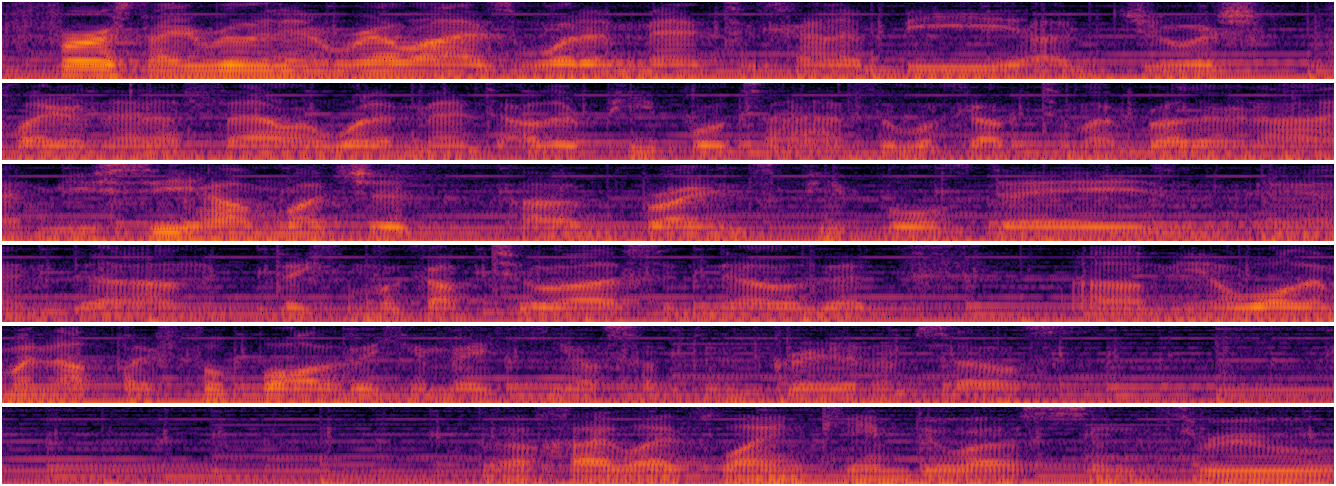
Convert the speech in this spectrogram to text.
First, I really didn't realize what it meant to kind of be a Jewish player in the NFL and what it meant to other people to have to look up to my brother and I. You see how much it uh, brightens people's days and, and um, they can look up to us and know that, um, you know, while they might not play football, they can make, you know, something greater themselves. uh, Chai Lifeline came to us and through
